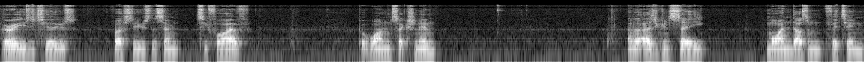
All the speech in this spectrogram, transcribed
very easy to use. First use the 75. Put one section in. And uh, as you can see, mine doesn't fit in,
